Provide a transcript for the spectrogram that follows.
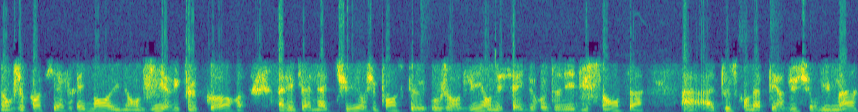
Donc, je crois qu'il y a vraiment une envie avec le corps, avec la nature. Je pense qu'aujourd'hui, on essaye de redonner du sens à à, tout ce qu'on a perdu sur l'humain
